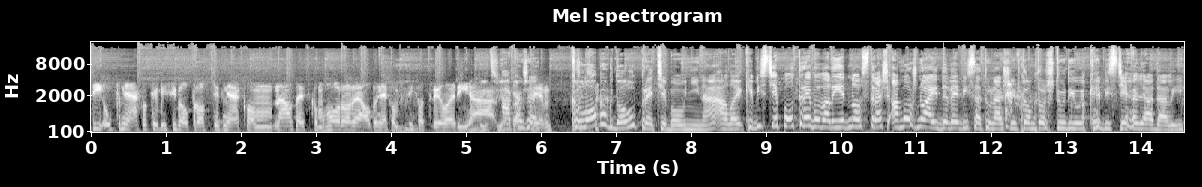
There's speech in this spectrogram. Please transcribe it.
si úplne ako keby si bol proste v nejakom naozajskom horore alebo nejakom psychotrileri a Ambícia. Akože. Klobúk dolu pre tebou, Nina, ale keby ste potrebovali jedno straš a možno aj dve by sa tu našli v tomto štúdiu, keby ste hľadali.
